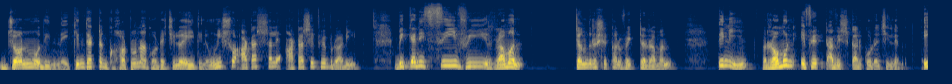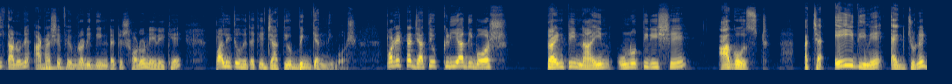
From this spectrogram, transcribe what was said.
জন্মদিন নেই, কিন্তু একটা ঘটনা ঘটেছিল এই দিনে। উনিশশো আঠাশ সালে আঠাশে ফেব্রুয়ারি বিজ্ঞানী সি ভি রমন, চন্দ্রশেখর ভেক্টর রমন, তিনি রমন এফেক্ট আবিষ্কার করেছিলেন। এই কারণে আঠাশে ফেব্রুয়ারি দিনটাকে স্মরণে রেখে পালিত হয়ে থাকে জাতীয় বিজ্ঞান দিবস। পরেরটা জাতীয় ক্রিয়া দিবস, টোয়েন্টি নাইন, উনতিরিশে আগস্ট। আচ্ছা এই দিনে একজনের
